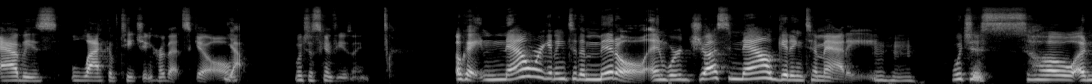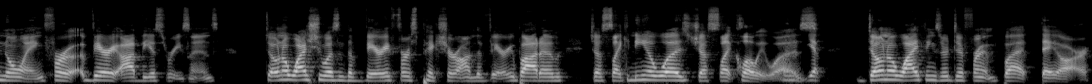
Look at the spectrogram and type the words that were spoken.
Abby's lack of teaching her that skill. Yeah. Which is confusing. Okay, now we're getting to the middle and we're just now getting to Maddie, mm-hmm. which is so annoying for very obvious reasons. Don't know why she wasn't the very first picture on the very bottom, just like Nia was, just like Chloe was. yep. Don't know why things are different, but they are.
